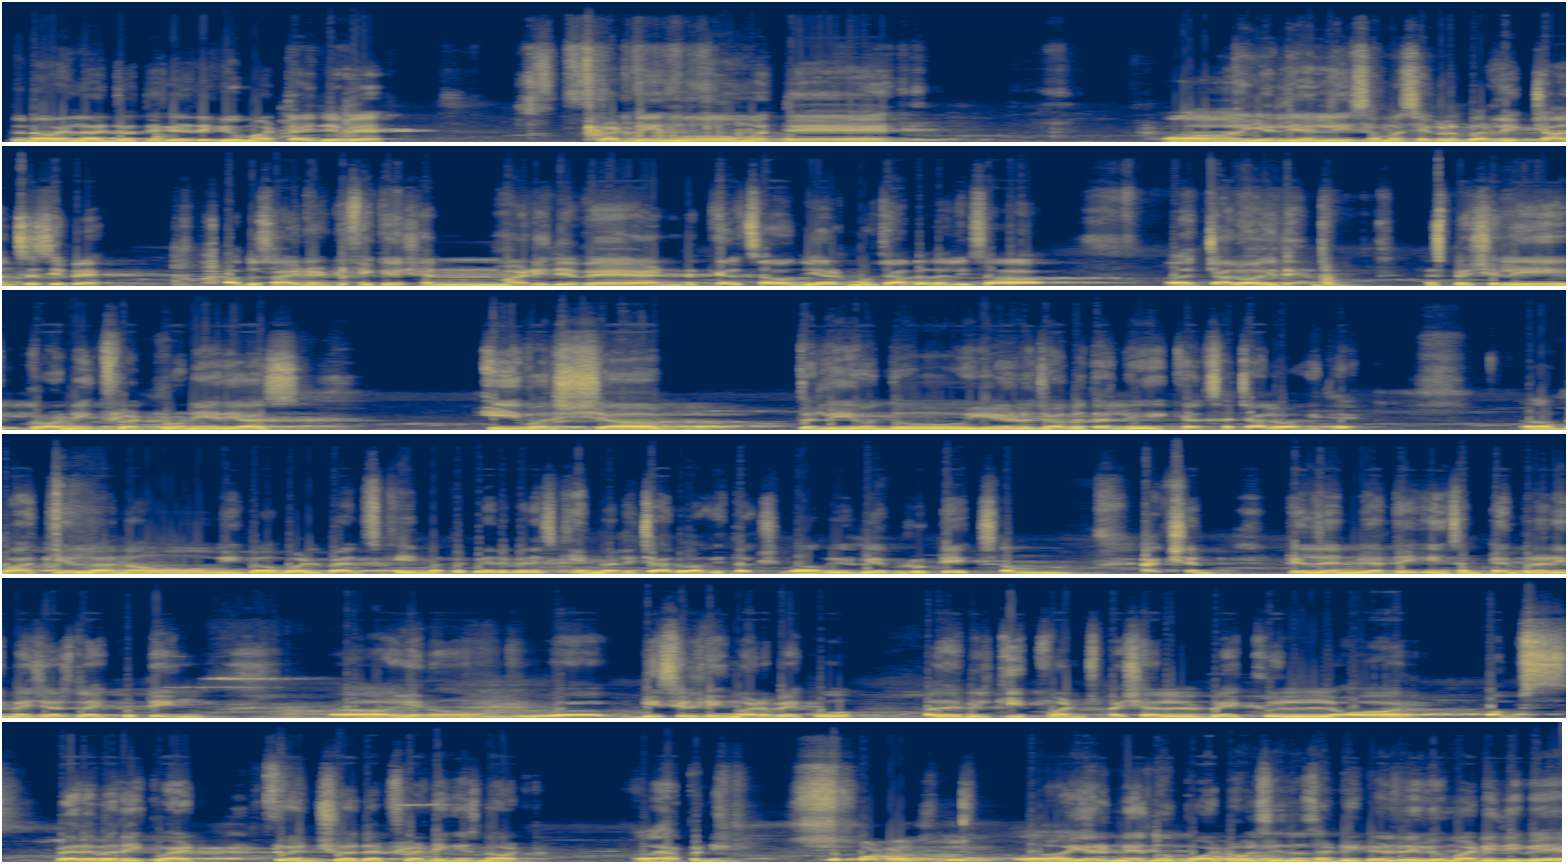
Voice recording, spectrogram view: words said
ಇವತ್ತು ನಾವೆಲ್ಲರ ಜೊತೆಗೆ ರಿವ್ಯೂ ಮಾಡ್ತಾ ಇದ್ದೇವೆ. ಫ್ಲಡ್ಡಿಂಗು ಮತ್ತು ಎಲ್ಲೆಲ್ಲಿ ಎಲ್ಲಿ ಸಮಸ್ಯೆಗಳು ಬರಲಿಕ್ಕೆ ಚಾನ್ಸಸ್ ಇವೆ. ಅದು ಸಹ ಐಡೆಂಟಿಫಿಕೇಶನ್ ಮಾಡಿದ್ದೇವೆ ಆ್ಯಂಡ್ ಕೆಲಸ ಒಂದು ಎರಡು ಮೂರು ಜಾಗದಲ್ಲಿ ಸಹ ಚಾಲು ಆಗಿದೆ. Especially chronic flood prone areas ಈ ವರ್ಷದಲ್ಲಿ ಒಂದು ಏಳು ಜಾಗದಲ್ಲಿ ಕೆಲಸ ಚಾಲು ಆಗಿದೆ. ಬಾಕಿ ಎಲ್ಲ ನಾವು ಈಗ ವರ್ಲ್ಡ್ ಬ್ಯಾಂಕ್ ಸ್ಕೀಮ್ ಮತ್ತೆ ಬೇರೆ ಬೇರೆ ಸ್ಕೀಮ್ನಲ್ಲಿ ಚಾಲು ಆಗಿದ ತಕ್ಷಣ will be able to take some action till then we are taking some temporary measures like putting ಏನು ಡಿಸಿಲ್ಟಿಂಗ್ ಮಾಡಬೇಕು. ಅದೇ will keep one special vehicle or pumps wherever required to ensure that flooding is not happening ಎರಡನೇದು pot holes ಇದು ಸಹ detail review ಮಾಡಿದ್ದೀವಿ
